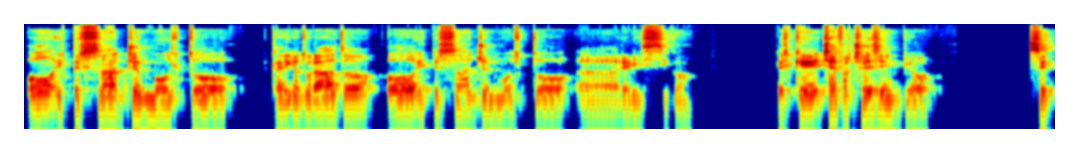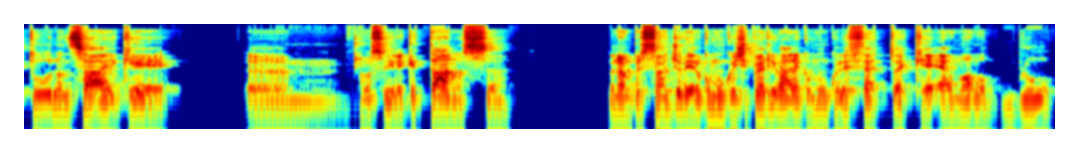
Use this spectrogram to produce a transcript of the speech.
o il personaggio è molto caricaturato o il personaggio è molto uh, realistico. Perché, cioè, faccio l'esempio, se tu non sai che um, posso dire che Thanos non è un personaggio vero, comunque ci puoi arrivare, comunque l'effetto è che è un uomo blu,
